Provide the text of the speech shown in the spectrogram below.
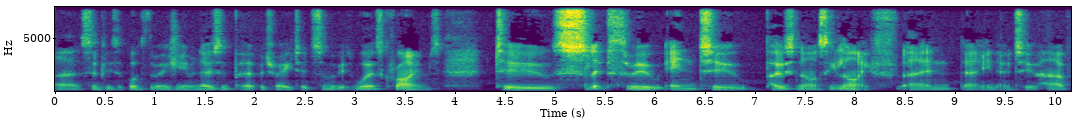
uh, simply supported the regime and those who perpetrated some of its worst crimes, to slip through into post-Nazi life and uh, you know to have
